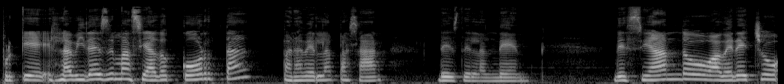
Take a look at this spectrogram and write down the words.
Porque la vida es demasiado corta para verla pasar desde el andén, deseando haber hecho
